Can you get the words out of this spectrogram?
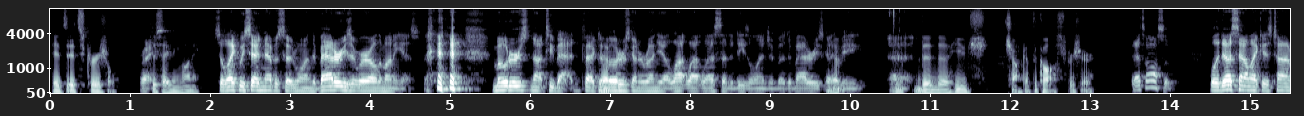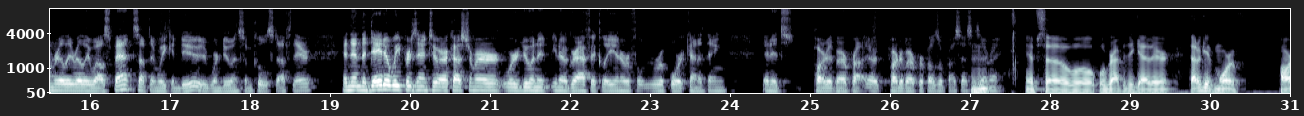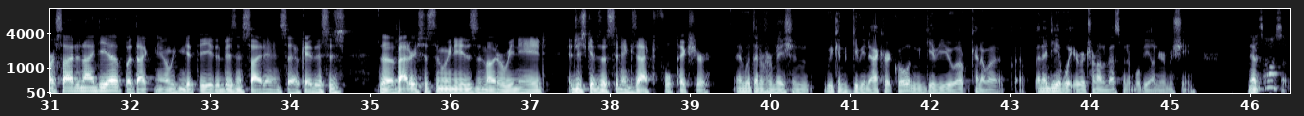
it's it's crucial Right. to saving money. So, like we said in episode one, the batteries are where all the money is. Motors, not too bad. In fact, a Yep. motor is going to run you a lot, lot less than a diesel engine, but the battery is going Yep. to be. Uh, the the huge chunk of the cost for sure. That's awesome. Well, it does sound like his time really, really well spent. Something we can do. We're doing some cool stuff there. And then the data we present to our customer, we're doing it, you know, graphically in a report kind of thing, and it's part of our pro- part of our proposal process. Is that Mhm. right? Yep. So we'll we'll graph it together. That'll give more of our side an idea, but that you know we can get the the business side in and say, okay, this is the battery system we need. This is the motor we need. It just gives us an exact full picture. And with that information, we can give you an accurate quote and give you a kind of a, an idea of what your return on investment will be on your machine. Yep. That's awesome.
